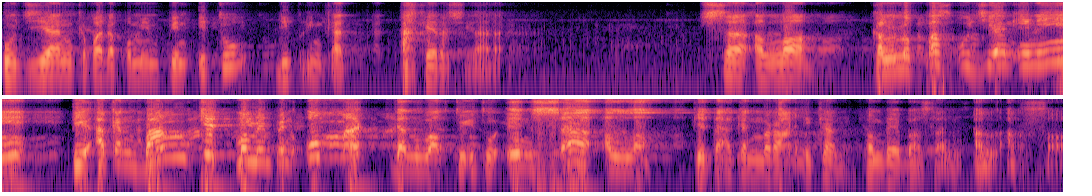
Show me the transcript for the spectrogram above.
Ujian kepada pemimpin itu di peringkat akhir, saudara. Seallah. Kalau lepas ujian ini, dia akan bangkit memimpin umat dan waktu itu insya Allah kita akan meraihkan pembebasan Al-Aqsa.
